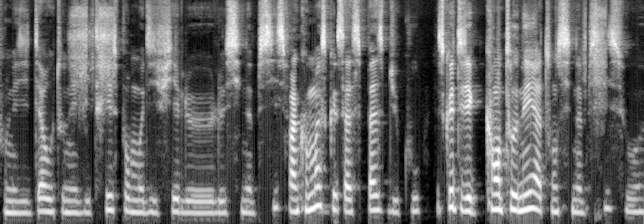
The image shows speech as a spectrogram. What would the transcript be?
ton éditeur ou ton éditrice pour modifier le le synopsis? Enfin, comment est-ce que ça se passe du coup? Est-ce que tu es cantonné à ton synopsis ou, heu?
